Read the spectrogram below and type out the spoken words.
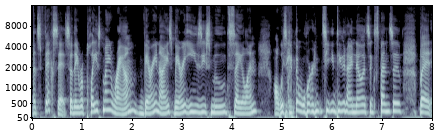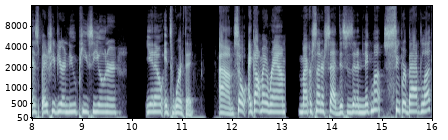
Let's fix it. So they replaced my RAM. Very nice, very easy, smooth sailing. Always get the warranty, dude. I know it's expensive, but especially if you're a new PC owner, you know, it's worth it. Um, so I got my RAM. Micro Center said, This is an Enigma, super bad luck.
